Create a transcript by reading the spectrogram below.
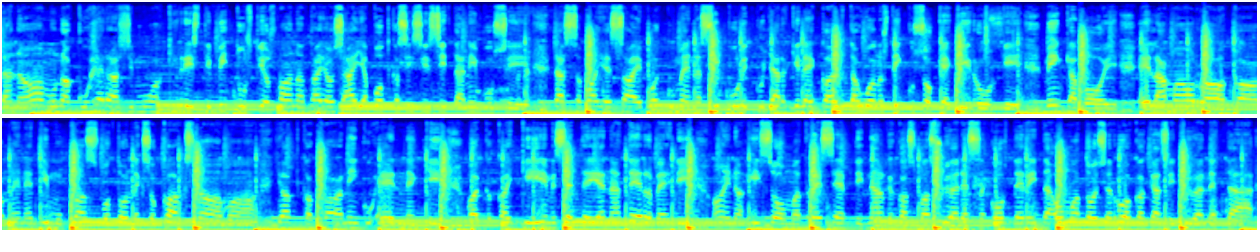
Tänä aamuna kun heräsi mua kiristi vitusti. Jos maanantai jos äijä potkasisin sitä nivusiin Tässä vaiheessa ei voi ku mennä sipulit Kun järki leikkaa yhtä huonosti kuin soke kirurgi Minkä voi, elämä on raakaa. Menetin mun kasvot, onneksi on kaksi naamaa. Jatkakaa niin kuin ennenkin. Vaikka kaikki ihmiset ei enää tervehdi Aina isommat reseptit. Nälkä kasvaa syödessä Kohte riitä oma toisen ruokakäsi työnnetään.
